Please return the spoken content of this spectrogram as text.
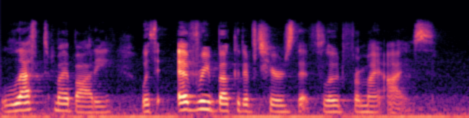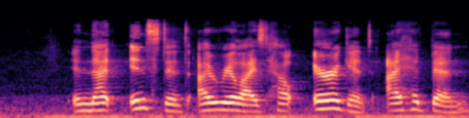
left my body with every bucket of tears that flowed from my eyes. In that instant, I realized how arrogant I had been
